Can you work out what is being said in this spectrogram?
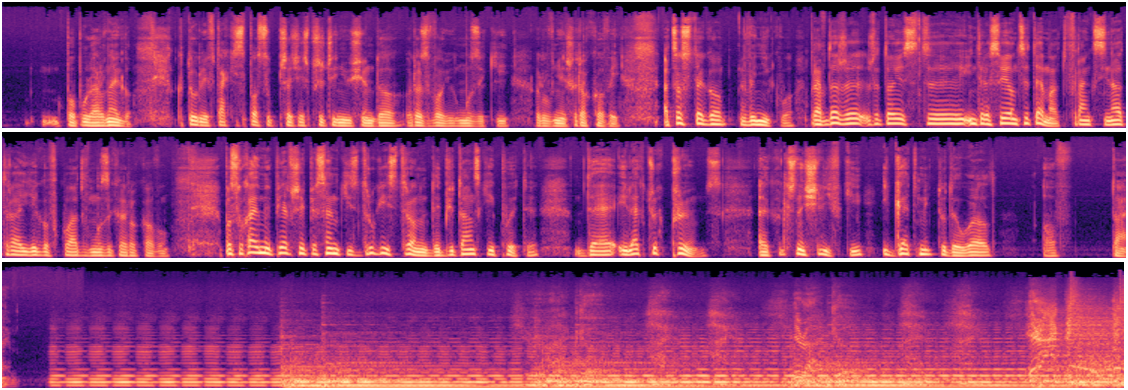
popularnego, który w taki sposób przecież przyczynił się do rozwoju muzyki również rockowej. A co z tego wynikło? Prawda, że, że to jest y, interesujący temat. Frank Sinatra i jego wkład w muzykę rockową. Posłuchajmy pierwszej piosenki z drugiej strony debiutanckiej płyty The Electric Prunes, elektryczne śliwki i Get Me to the World of time. Here I go, higher, higher. Here I go, higher, higher. Here I go.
